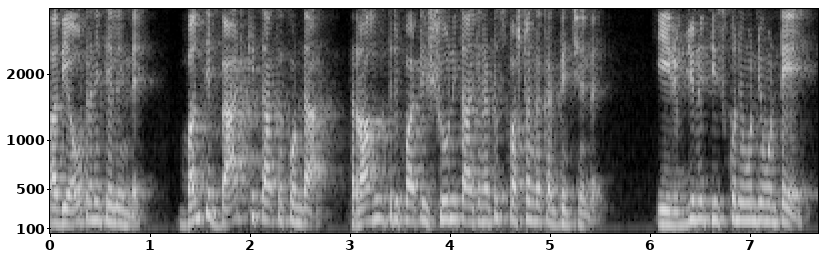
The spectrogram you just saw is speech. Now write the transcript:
అది అవుట్ అని తేలింది. బంతి బ్యాట్కి తాకకుండా రాహుల్ త్రిపాఠి షూని తాకినట్టు స్పష్టంగా కనిపించింది. ఈ రివ్యూని తీసుకుని ఉండి ఉంటే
